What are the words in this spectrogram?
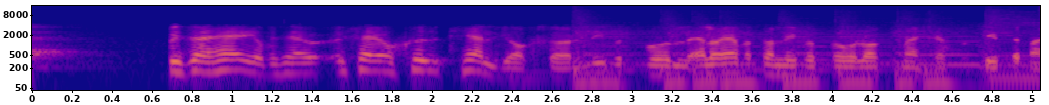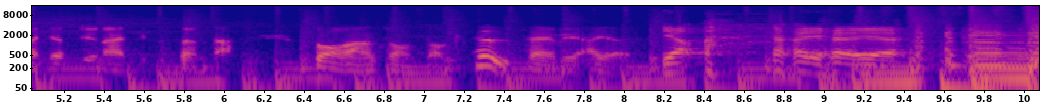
Vi säger hej och vi säger, vi säger sjuk helg också. Liverpool, eller Everton, Liverpool och Manchester City, Manchester United på söndag. Bara en sån sak. Nu säger vi adjö. Ja, adjö, adjö.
